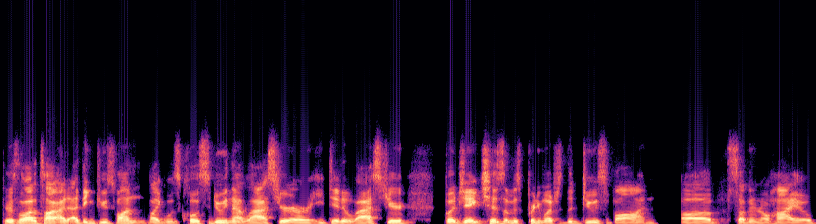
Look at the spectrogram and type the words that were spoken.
There's a lot of talk. I, I, think Deuce Vaughn like was close to doing that last year, or he did it last year. But Jake Chisholm is pretty much the Deuce Vaughn of Southern Ohio,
